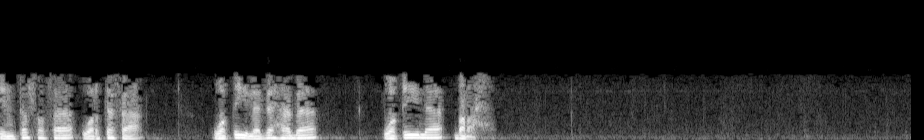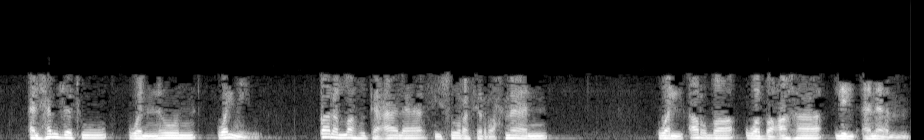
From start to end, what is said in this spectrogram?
انتصف وارتفع وقيل ذهب وقيل برح. الهمزة والنون والميم. قال الله تعالى في سورة الرحمن والأرض وضعها للأنام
